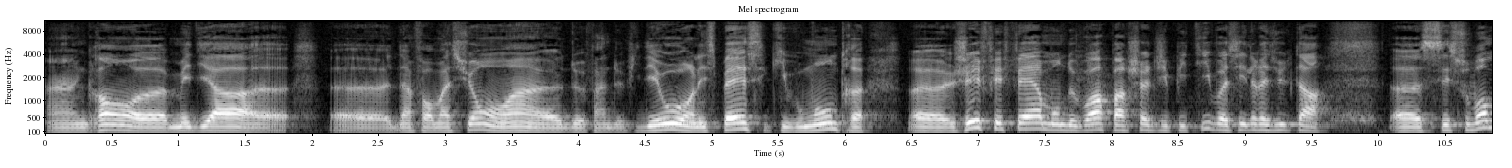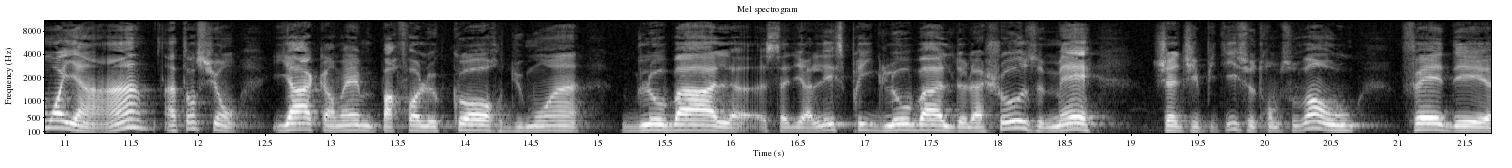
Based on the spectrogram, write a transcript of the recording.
un grand euh, média euh, euh, d'information, hein, de, fin, de vidéos en l'espèce, qui vous montre j'ai fait faire mon devoir par ChatGPT, voici le résultat. c'est souvent moyen, hein attention, il y a quand même parfois le corps du moins global, c'est-à-dire l'esprit global de la chose, mais ChatGPT se trompe souvent ou fait des,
